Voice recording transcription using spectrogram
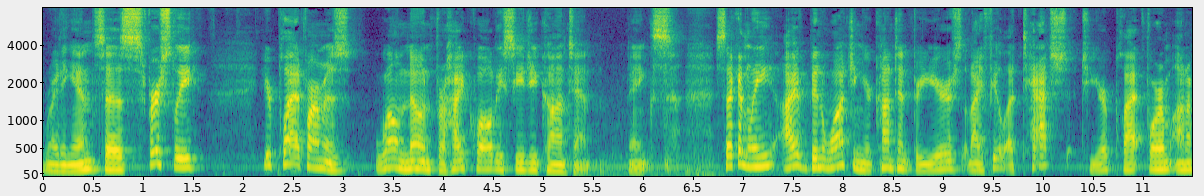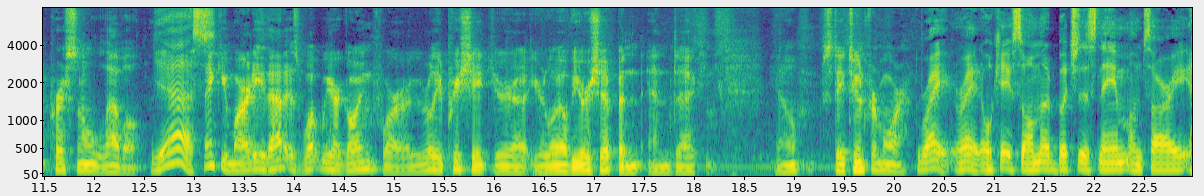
writing in says, firstly, your platform is well known for high quality CG content. Thanks. Secondly, I've been watching your content for years and I feel attached to your platform on a personal level. Yes. Thank you, Marty. That is what we are going for. We really appreciate your uh, your loyal viewership and and uh, you know, stay tuned for more. Right, right. Okay, so I'm going to butcher this name. I'm sorry.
